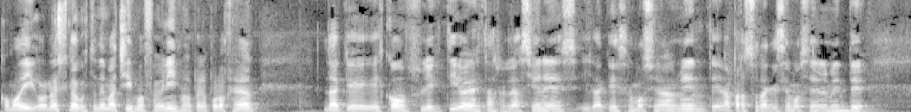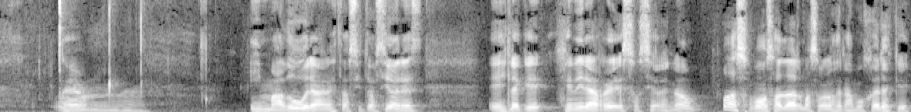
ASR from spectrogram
como digo, no es una cuestión de machismo o feminismo, pero por lo general la que es conflictiva en estas relaciones y la que es emocionalmente, la persona que es emocionalmente Em, inmadura en estas situaciones es la que genera redes sociales, ¿no? Vamos, vamos a hablar más o menos de las mujeres que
